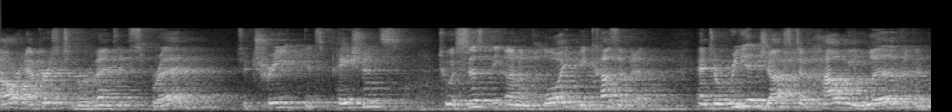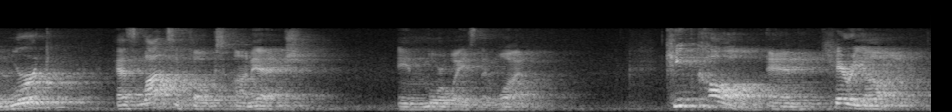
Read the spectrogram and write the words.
our efforts to prevent its spread, to treat its patients, to assist the unemployed because of it, and to readjust of how we live and work has lots of folks on edge in more ways than one. Keep calm and carry on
